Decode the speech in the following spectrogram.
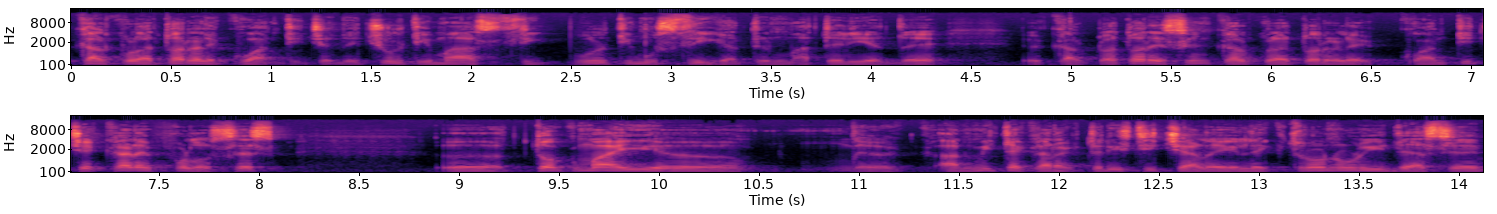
calculatoarele cuantice. Deci ultima strig, ultimul strigăt în materie de calculatoare sunt calculatoarele cuantice care folosesc uh, tocmai uh, uh, anumite caracteristici ale electronului de a se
